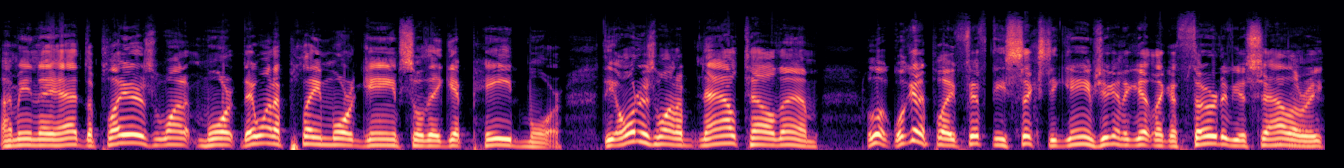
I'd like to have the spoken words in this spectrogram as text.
I mean, they had the players want more. They want to play more games so they get paid more. The owners want to now tell them, look, we're going to play 50, 60 games. You're going to get like a third of your salary.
